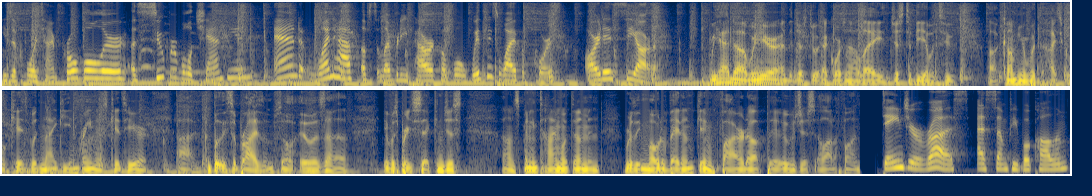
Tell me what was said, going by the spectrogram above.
He's a four time Pro Bowler, a Super Bowl champion, and one half of Celebrity Power Couple with his wife, of course, artist Ciara. We had uh, we're here at the Just Do It headquarters in LA just to be able to uh, come here with the high school kids with Nike and bring those kids here, uh, completely surprise them. So it was uh, it was pretty sick and just um, spending time with them and really motivating them, getting them fired up. It, it was just a lot of fun. Danger Russ, as some people call him,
